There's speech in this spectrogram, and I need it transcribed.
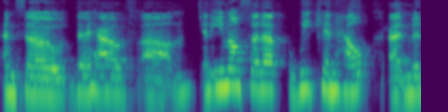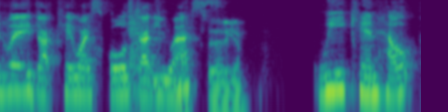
And so they have um, an email set up. We can help at midway.kyschools.us. Say that again. We can help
